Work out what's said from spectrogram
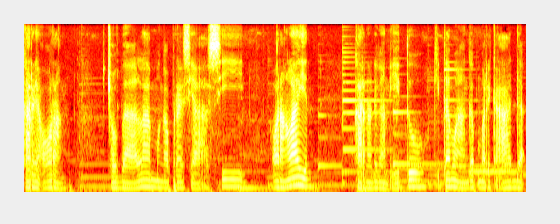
karya orang. Cobalah mengapresiasi orang lain. Karena dengan itu kita menganggap mereka ada.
